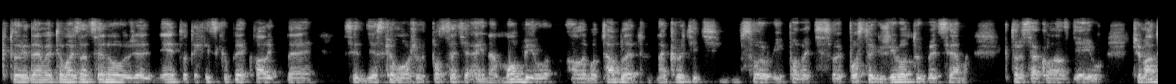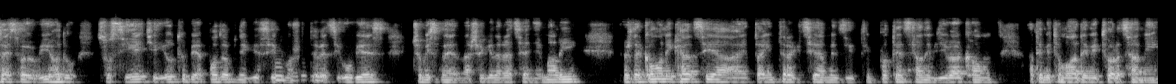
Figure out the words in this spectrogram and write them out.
ktorí, dajme tomu aj za cenu, že nie je to technicky úplne kvalitné, si dneska môžu v podstate aj na mobil alebo tablet nakrútiť svoju výpoveď, svoj postoj k životu, k veciam, ktoré sa ako nás dejú. Čiže má to aj svoju výhodu. Sú siete, YouTube a podobne, kde si môžu tie veci uviesť, čo my sme, naša generácia, nemali. Takže tá komunikácia a tá interakcia medzi tým potenciálnym divákom a týmito mladými tvorcami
